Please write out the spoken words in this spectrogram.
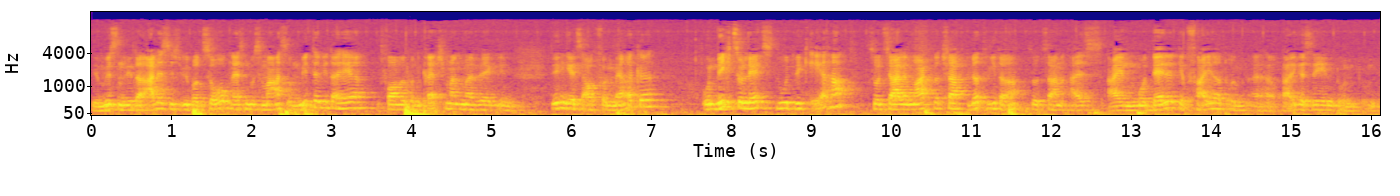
Wir müssen wieder, alles ist überzogen, es muss Maß und Mitte wieder her. Formel von Kretschmann, mal wegen den Dingen, jetzt auch von Merkel. Und nicht zuletzt Ludwig Erhard, soziale Marktwirtschaft wird wieder sozusagen als ein Modell gefeiert und äh, herbeigesehnt und, und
